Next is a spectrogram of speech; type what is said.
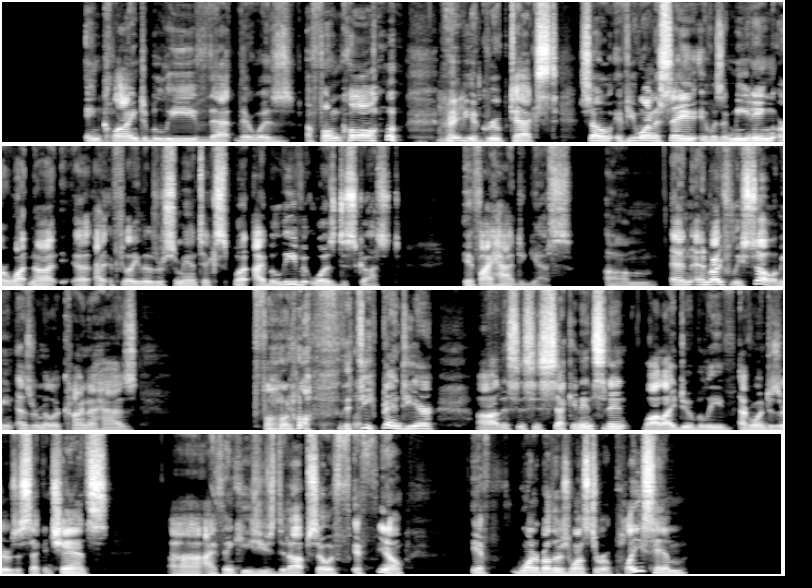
inclined to believe that there was a phone call, maybe a group text. So if you want to say it was a meeting or whatnot, uh, I feel like those are semantics, but I believe it was discussed. If I had to guess, um, and and rightfully so. I mean, Ezra Miller kind of has fallen off the deep end here. Uh, this is his second incident. While I do believe everyone deserves a second chance, uh, I think he's used it up. So if if you know if Warner Brothers wants to replace him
